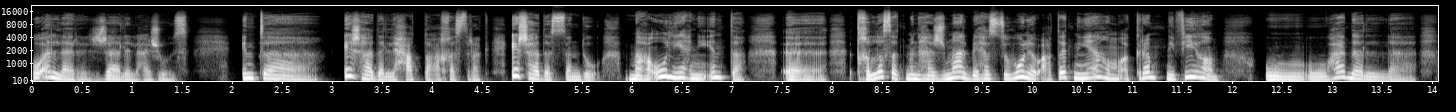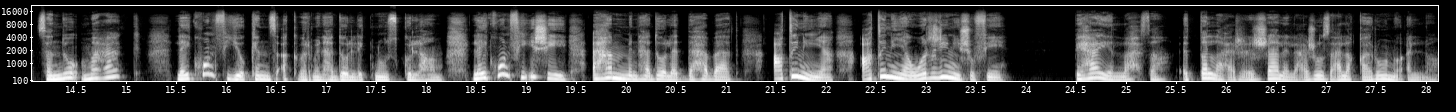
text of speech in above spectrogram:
وقال للرجال العجوز أنت إيش هذا اللي حاطه على خصرك؟ إيش هذا الصندوق؟ معقول يعني أنت آه تخلصت من هالجمال بهالسهولة وأعطيتني إياهم وأكرمتني فيهم؟ وهذا الصندوق معك؟ ليكون فيه كنز أكبر من هدول الكنوز كلهم ليكون في إشي أهم من هدول الذهبات. أعطيني إياه أعطيني إياه ورجيني شو فيه. بهاي اللحظة اطلع الرجال العجوز على قارون وقال له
